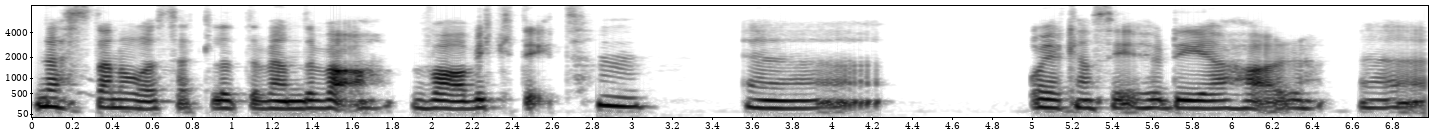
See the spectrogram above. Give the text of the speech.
nästan oavsett lite vem det var, var viktigt. Eh, och jag kan se hur det har eh,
